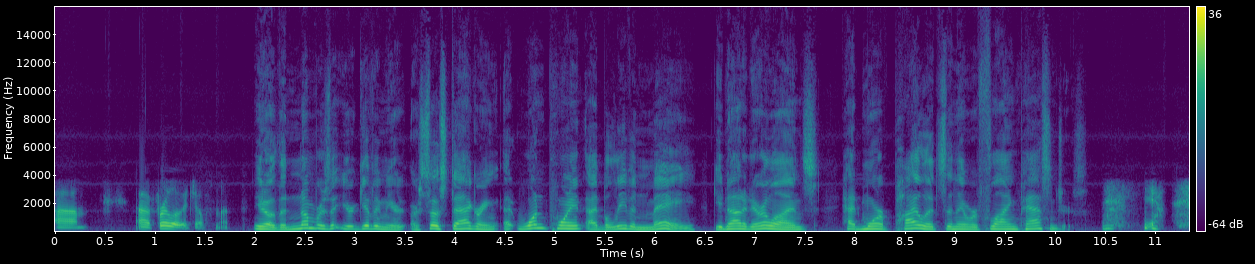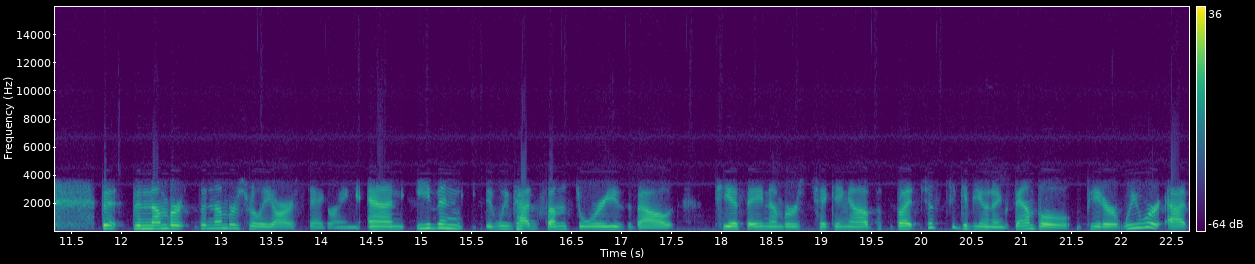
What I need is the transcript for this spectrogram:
um, uh, furlough adjustment. You know, the numbers that you're giving me are, are so staggering. At one point, I believe in May, United Airlines had more pilots than they were flying passengers. yeah. The, the number the numbers really are staggering and even we've had some stories about TSA numbers ticking up. But just to give you an example, Peter, we were at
